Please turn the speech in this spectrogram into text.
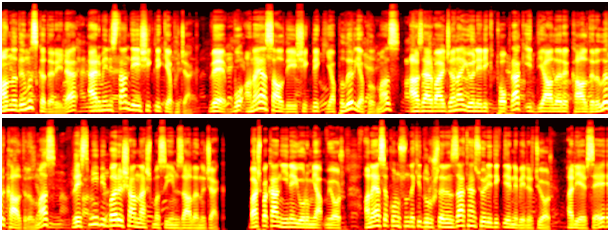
Anladığımız kadarıyla Ermenistan değişiklik yapacak ve bu anayasal değişiklik yapılır yapılmaz Azerbaycan'a yönelik toprak iddiaları kaldırılır kaldırılmaz resmi bir barış anlaşması imzalanacak. Başbakan yine yorum yapmıyor. Anayasa konusundaki duruşlarını zaten söylediklerini belirtiyor. Aliyev ise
